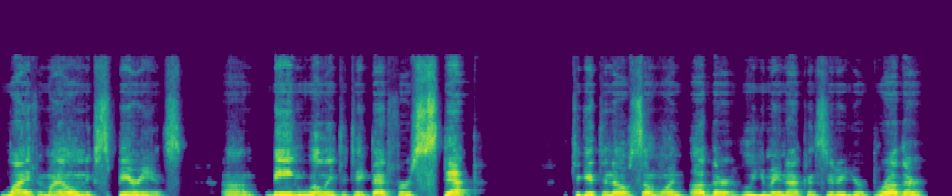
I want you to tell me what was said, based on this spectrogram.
life, in my own experience, um, being willing to take that first step to get to know someone other who you may not consider your brother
